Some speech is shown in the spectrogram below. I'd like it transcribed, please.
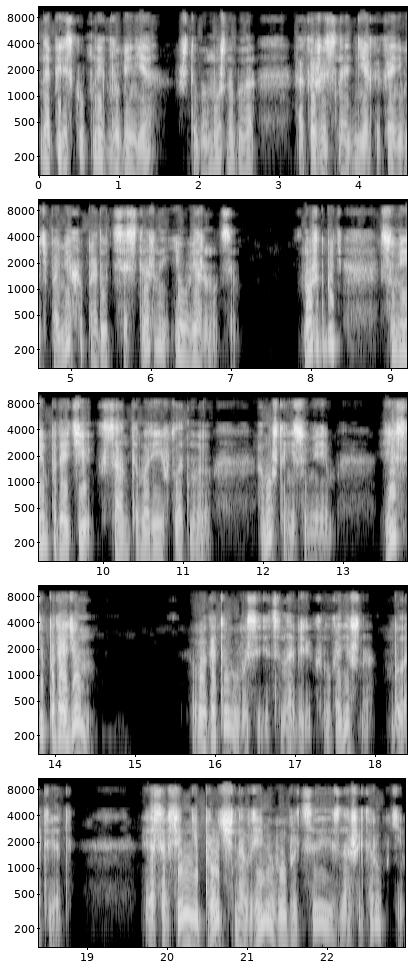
на перископной глубине, чтобы можно было, окажись на дне какая-нибудь помеха, продуть цистерны и увернуться. Может быть, сумеем подойти к Санта-Марии вплотную, а может и не сумеем. Если подойдем, вы готовы высадиться на берег? Ну, конечно, был ответ. Я совсем не прочь на время выбраться из нашей коробки.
